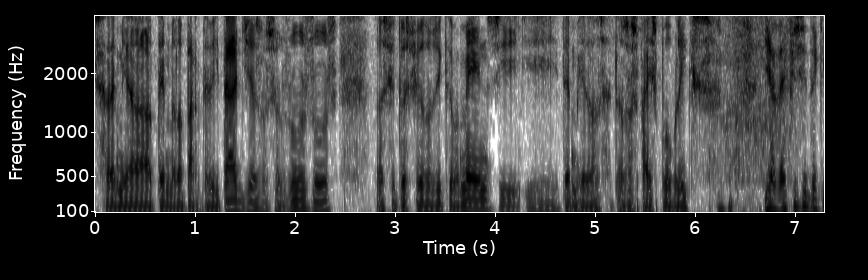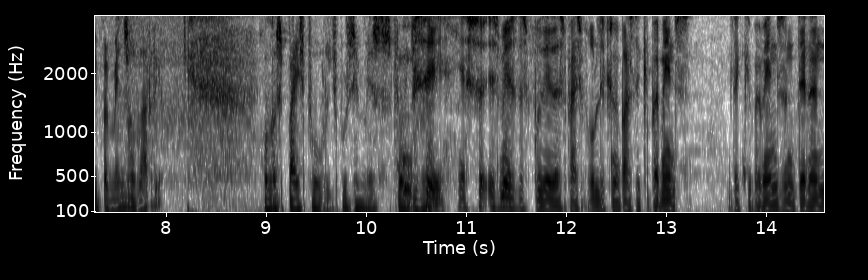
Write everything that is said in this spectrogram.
s'ha de mirar el tema de la part d'habitatges, els seus usos, la situació dels equipaments i, i també dels, dels espais públics. Hi ha dèficit d'equipaments al barri? o d'espais públics, potser més que Sí, és, és més despoder d'espais públics no pas d'equipaments d'equipaments en tenen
